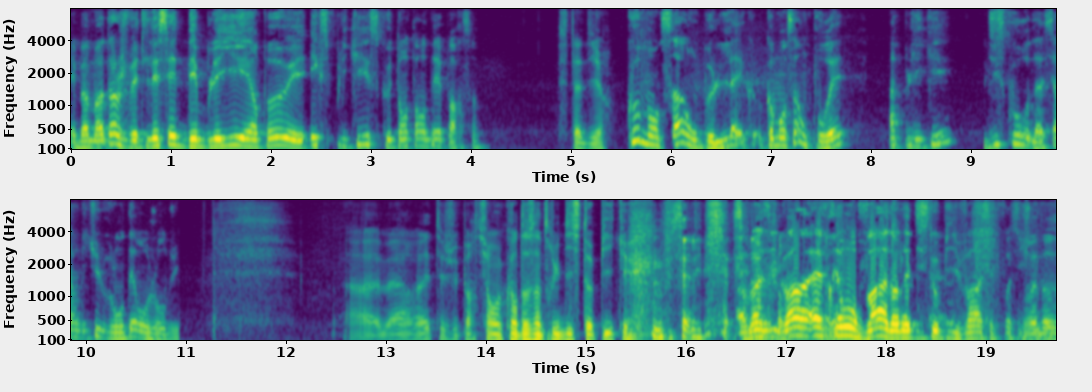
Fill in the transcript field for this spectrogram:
Et eh ben maintenant, je vais te laisser déblayer un peu et expliquer ce que tu entendais par ça. C'est-à-dire Comment ça, on peut comment ça, on pourrait appliquer le discours de la servitude volontaire aujourd'hui? Ah bah arrête, je vais partir encore dans un truc dystopique. Vous allez... ah, vas-y, va, eh, frérot, va dans la dystopie, va cette fois-ci. On va dans,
